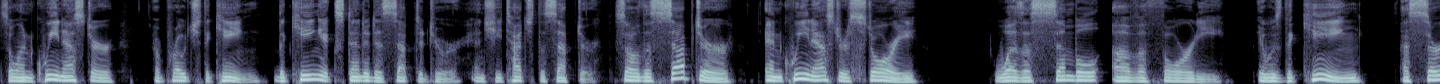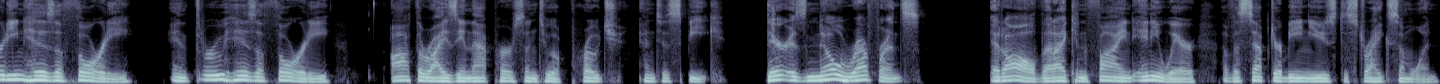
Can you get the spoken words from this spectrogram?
So when Queen Esther approached the king, the king extended his scepter to her and she touched the scepter. So the scepter and Queen Esther's story was a symbol of authority. It was the king asserting his authority and through his authority authorizing that person to approach and to speak. There is no reference at all that I can find anywhere of a scepter being used to strike someone.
